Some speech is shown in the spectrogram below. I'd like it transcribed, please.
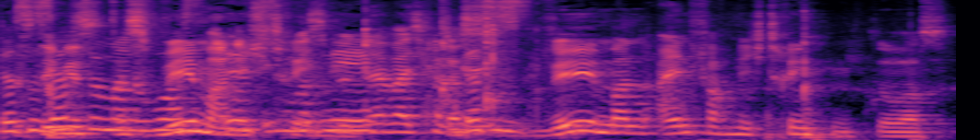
Das, Das ist Ding selbst ist, wenn man das Wurst will man nicht ich trinken. Nee. Das, Das ist- will man einfach nicht trinken, sowas.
